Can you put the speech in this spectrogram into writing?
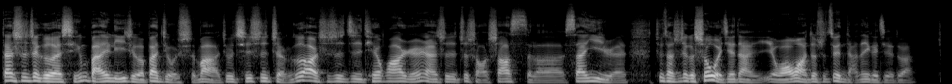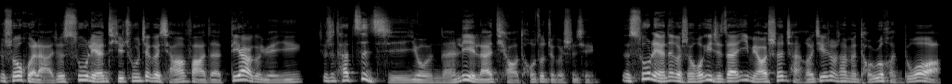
但是这个行百里者半九十嘛，就其实整个二十世纪天花仍然是至少杀死了三亿人，就算是这个收尾阶段，也往往都是最难的一个阶段。就说回来啊，就苏联提出这个想法的第二个原因，就是他自己有能力来挑头做这个事情。那苏联那个时候一直在疫苗生产和接种上面投入很多啊，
